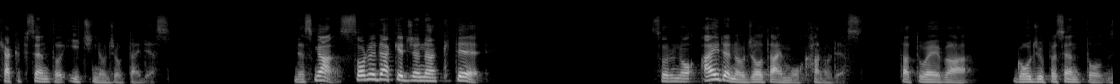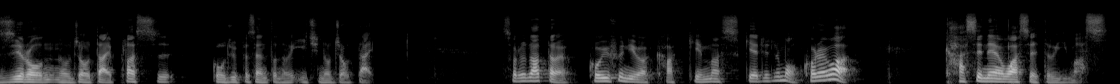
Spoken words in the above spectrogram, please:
100%1 の状態です。ですが、それだけじゃなくて、それの間の状態も可能です。例えば50%、0の状態プラス50%の1の状態。それだったらこういうふうには書きますけれども、これは重ね合わせと言います。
